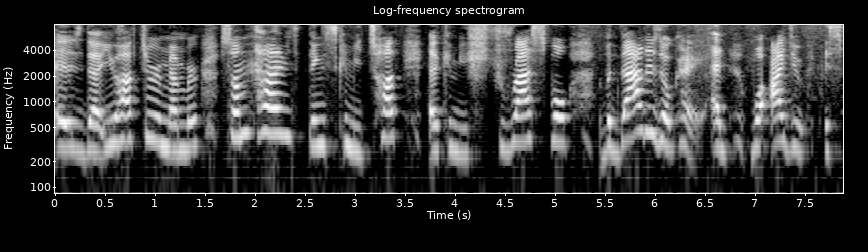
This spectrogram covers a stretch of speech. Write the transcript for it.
is that you have to remember sometimes things can be tough, it can be stressful, but that is okay. And what I do is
